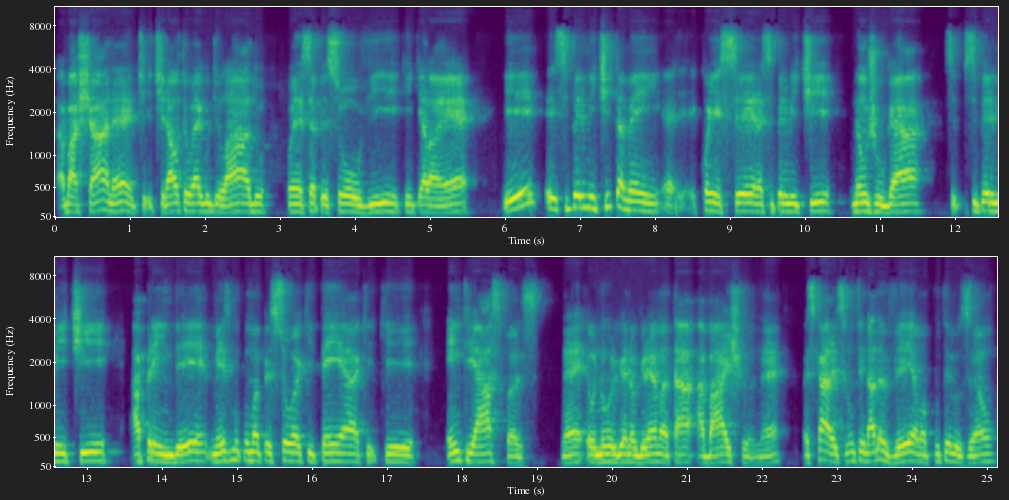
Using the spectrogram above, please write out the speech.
abaixar, né, tirar o teu ego de lado, conhecer a pessoa, ouvir quem que ela é, e, e se permitir também é, conhecer, né, se permitir não julgar, se, se, permitir aprender, mesmo com uma pessoa que tenha, que, que entre aspas, né, no organograma está abaixo, né? Mas, cara, isso não tem nada a ver, é uma puta ilusão,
